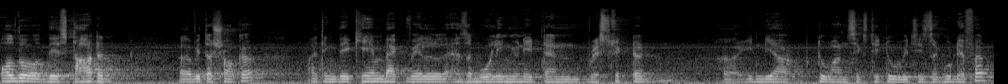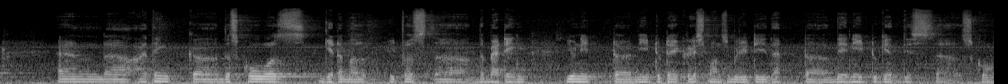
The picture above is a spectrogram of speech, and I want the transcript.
although they started uh, with a shocker, I think they came back well as a bowling unit and restricted uh, India to 162, which is a good effort. And uh, I think uh, the score was gettable. It was uh, the batting unit uh, need to take responsibility that uh, they need to get this uh, score.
